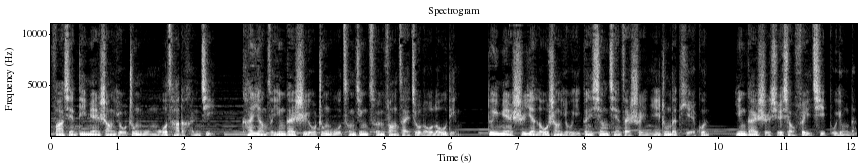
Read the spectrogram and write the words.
发现地面上有重物摩擦的痕迹，看样子应该是有重物曾经存放在旧楼楼顶。对面实验楼上有一根镶嵌在水泥中的铁棍，应该是学校废弃不用的。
